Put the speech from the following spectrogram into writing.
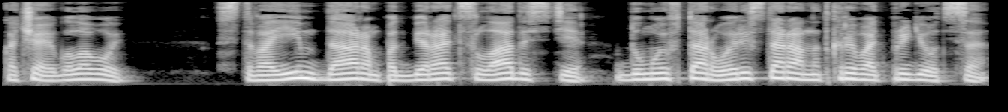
качаю головой. С твоим даром подбирать сладости, думаю, второй ресторан открывать придется.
